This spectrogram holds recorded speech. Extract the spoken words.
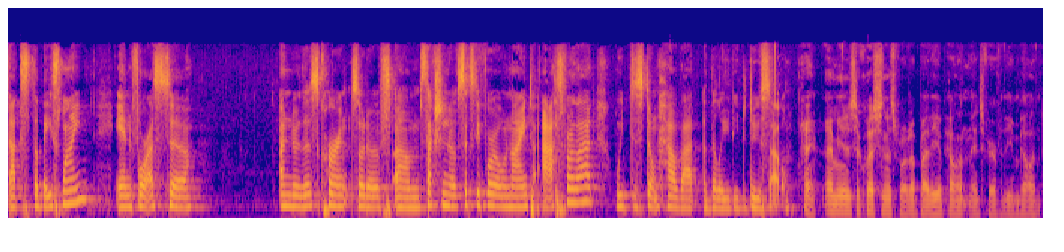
That's the baseline. And for us to, under this current sort of um, section of 6409, to ask for that, we just don't have that ability to do so. Okay, I mean, it's a question that's brought up by the appellant, and it's fair for the appellant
